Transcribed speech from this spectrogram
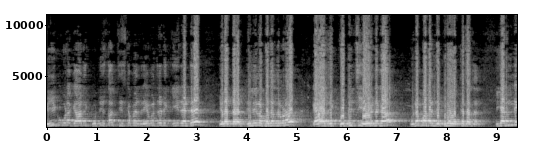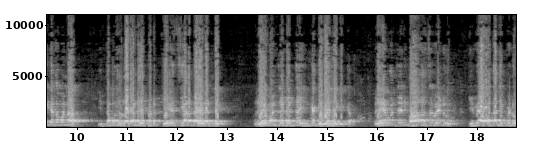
మీకు కూడా గాడిది గుడ్డు ఇస్తా తీసుకుపోయి రేవంత్ రెడ్డి గీడి అంటే ఇలా ఢిల్లీలో ప్రజలందరూ కూడా గాడిది గుడ్డిచ్చి ఏ విధంగా గుణపాఠం చెప్పిన ఒక్కసారి ఇక అన్ని కథమన్నా ఇంతమంది రకంగా చెప్పినట్టు కేసీఆర్ అంటే హైలైట్ లేక్ రేవంత్ రెడ్డి అంటే ఇంకా గదే లేక్ ఇంకా. రేవంత్ రెడ్డి మహారాష్ట్ర వేడు ఇవే అబద్ధాలు చెప్పాడు.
